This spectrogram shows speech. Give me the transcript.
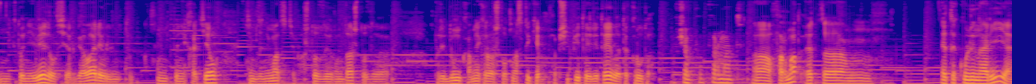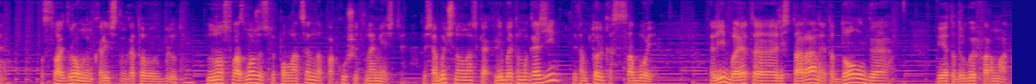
Никто не верил, все отговаривали, никто не хотел этим заниматься. Типа, что за ерунда, что за придумка. А мне казалось, что вот на стыке общепита и ритейла это круто. В чем формат? А, формат это, это кулинария, с огромным количеством готовых блюд, но с возможностью полноценно покушать на месте. То есть обычно у нас как? Либо это магазин, и там только с собой, либо это ресторан, это долго, и это другой формат.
